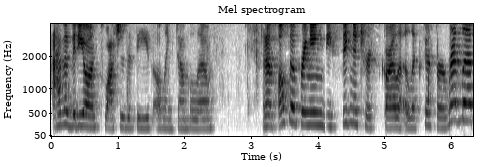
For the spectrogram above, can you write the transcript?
I have a video on swatches of these. I'll link down below. And I'm also bringing the Signature Scarlet Elixir for red lip.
